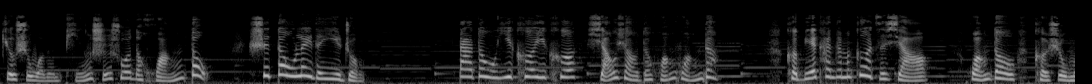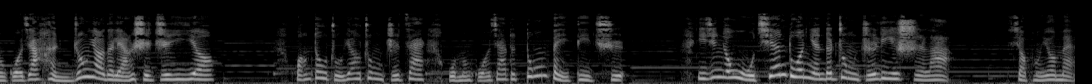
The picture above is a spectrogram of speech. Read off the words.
就是我们平时说的黄豆，是豆类的一种。大豆一颗一颗小小的、黄黄的，可别看它们个子小，黄豆可是我们国家很重要的粮食之一哦。黄豆主要种植在我们国家的东北地区，已经有五千多年的种植历史啦。小朋友们，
